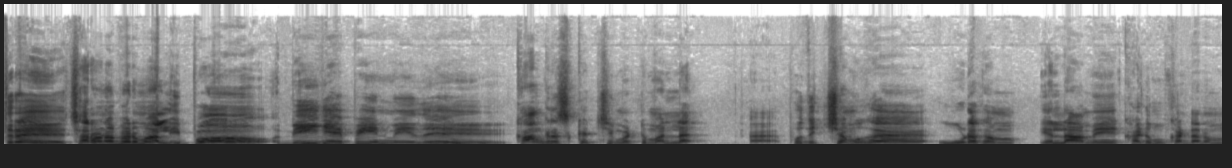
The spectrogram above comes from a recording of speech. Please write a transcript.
திரு சரவண பெருமாள் இப்போ பிஜேபியின் மீது காங்கிரஸ் கட்சி மட்டுமல்ல அஹ், பொதுச்சமூக ஊடகம் எல்லாமே கடும் கண்டனம்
